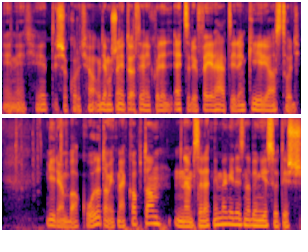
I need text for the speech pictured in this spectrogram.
447, és akkor, hogyha ugye most annyi történik, hogy egy egyszerű fehér háttéren kírja azt, hogy írjam be a kódot, amit megkaptam, nem szeretném megjegyezni a böngészőt, és,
